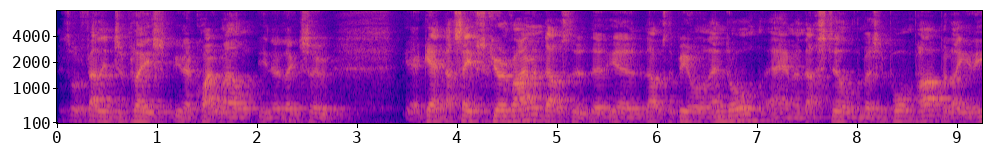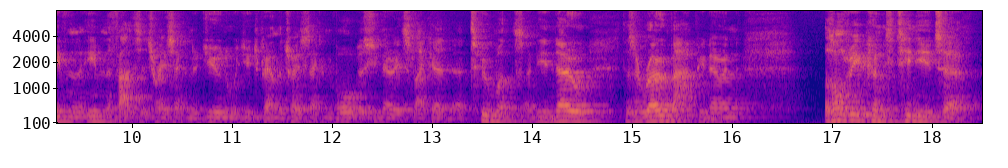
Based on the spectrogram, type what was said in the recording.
It sort of fell into place, you know, quite well. You know, like so again, that safe, secure environment, that was the, the you know, that was the be all and end all, um, and that's still the most important part. But like you know, even even the fact it's the 22nd of June and we're due to play on the 22nd of August, you know, it's like a, a two months, and you know there's a roadmap, you know, and as long as we continue to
